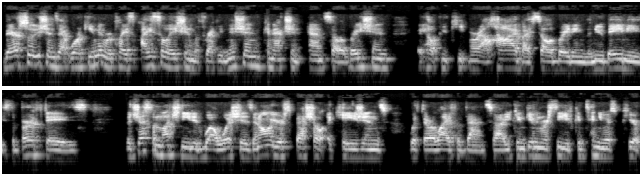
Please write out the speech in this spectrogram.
Their solutions at WorkHuman replace isolation with recognition, connection, and celebration. They help you keep morale high by celebrating the new babies, the birthdays, the just the much needed well wishes, and all your special occasions with their life events. Uh, you can give and receive continuous peer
